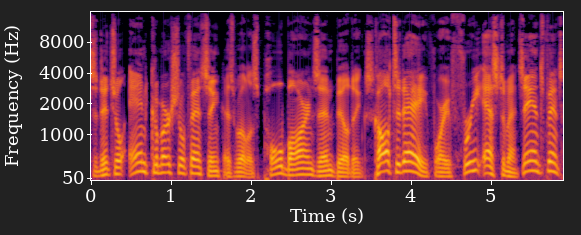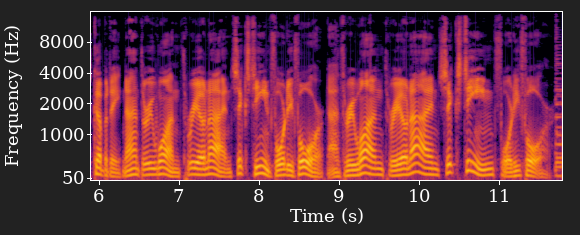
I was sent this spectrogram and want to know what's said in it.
residential and commercial fencing, as well as pole barns and buildings. Call today for a free estimate. Sands Fence Company, 931 309 1644. 931 309 1644.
